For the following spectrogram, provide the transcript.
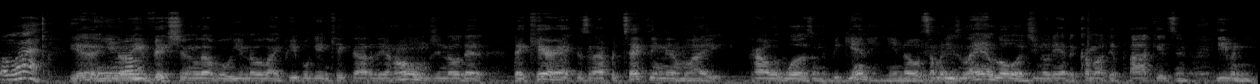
a lot. Yeah, you You know, the know? eviction level, you know, like people getting kicked out of their homes, you know, that that CARE Act is not protecting them like how it was in the beginning. You know, some of these mm-hmm. landlords, you know, they had to come out their pockets and even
